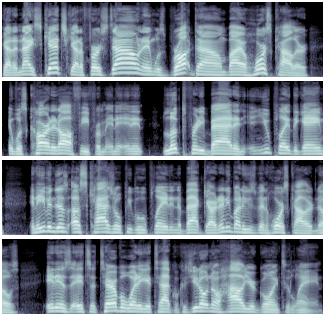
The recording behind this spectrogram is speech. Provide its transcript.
got a nice catch, got a first down, and was brought down by a horse collar. It was carted off, Ephraim, and it, and it looked pretty bad. And, and you played the game, and even just us casual people who played in the backyard, anybody who's been horse collared knows it is it's a terrible way to get tackled because you don't know how you're going to land.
